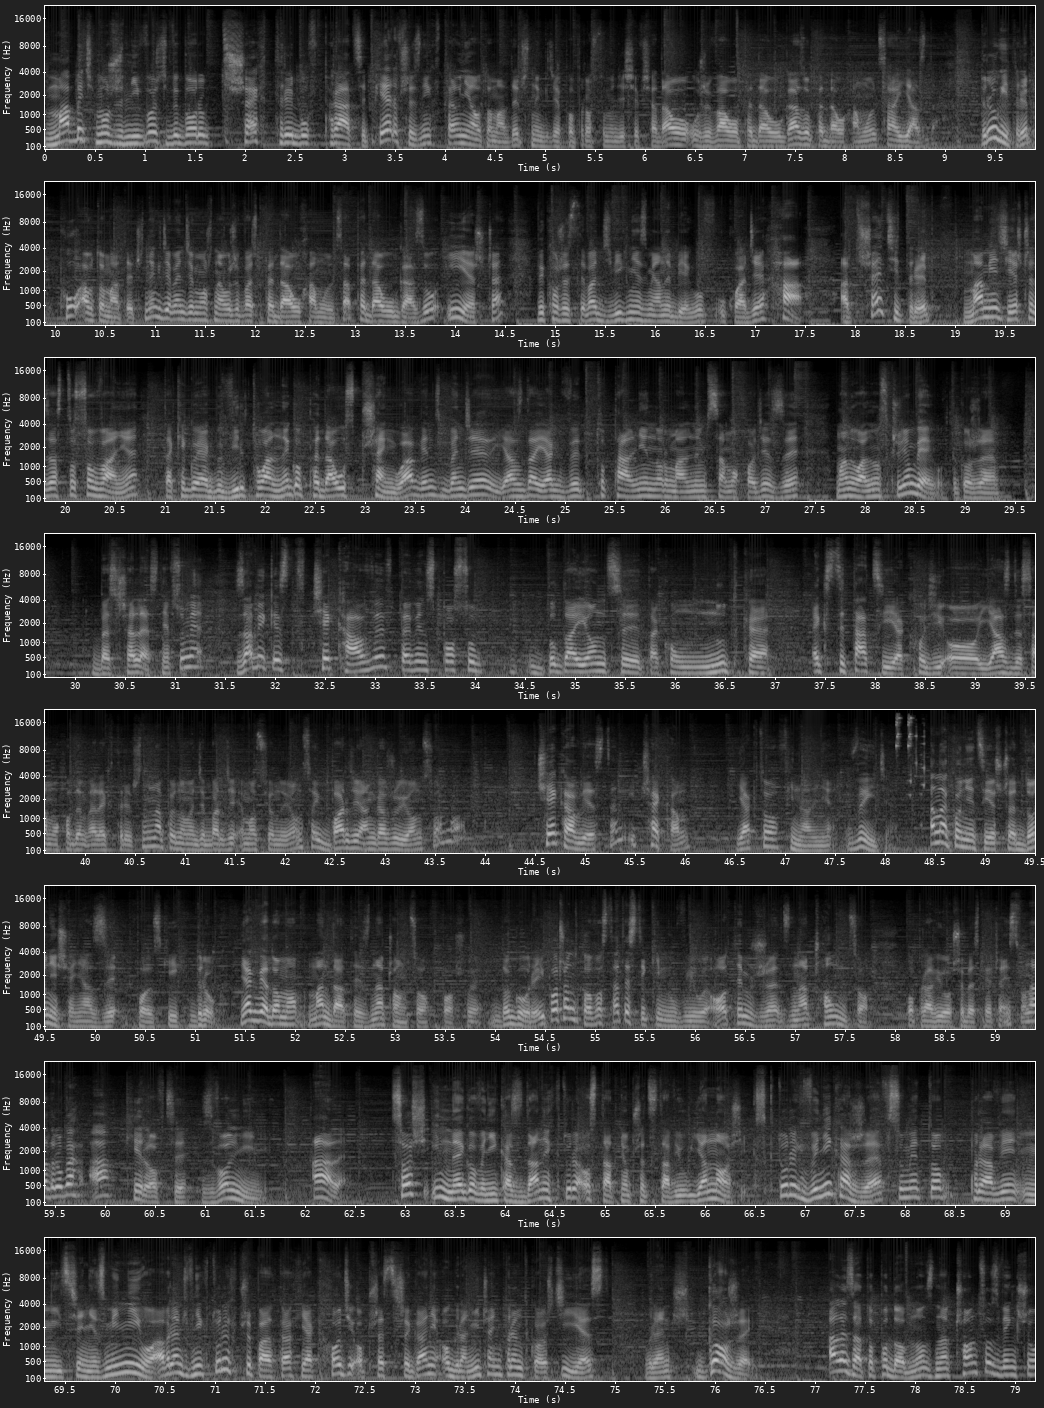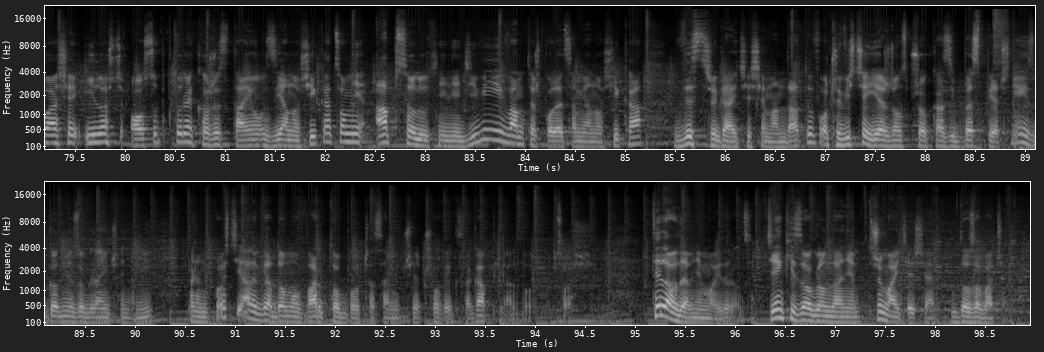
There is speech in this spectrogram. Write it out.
ma być możliwość wyboru trzech trybów pracy. Pierwszy z nich w pełni automatyczny, gdzie po prostu będzie się wsiadało, używało pedału gazu, pedału hamulca i jazda. Drugi tryb półautomatyczny, gdzie będzie można używać pedału hamulca, pedału gazu i jeszcze wykorzystywać dźwignię zmiany biegów w układzie H. A trzeci tryb ma mieć jeszcze zastosowanie takiego jakby wirtualnego pedału sprzęgła, więc będzie jazda jak w totalnie normalnym samochodzie z manualną skrzynią biegów, tylko że bezszelestnie. W sumie zabieg jest ciekawy, w pewien sposób dodający taką nutkę ekscytacji, jak chodzi o jazdę samochodem elektrycznym. Na pewno będzie bardziej emocjonująco i bardziej angażująco. No, ciekaw jestem i czekam, jak to finalnie wyjdzie. A na koniec jeszcze doniesienia z polskich dróg. Jak wiadomo, mandaty znacząco poszły do góry i początkowo statystyki mówiły o tym, że znacząco poprawiło się bezpieczeństwo na drogach, a kierowcy zwolnili. Ale Coś innego wynika z danych, które ostatnio przedstawił Janosik, z których wynika, że w sumie to prawie nic się nie zmieniło, a wręcz w niektórych przypadkach, jak chodzi o przestrzeganie ograniczeń prędkości, jest wręcz gorzej ale za to podobno znacząco zwiększyła się ilość osób, które korzystają z Janosika, co mnie absolutnie nie dziwi i Wam też polecam Janosika. Wystrzegajcie się mandatów, oczywiście jeżdżąc przy okazji bezpiecznie i zgodnie z ograniczeniami prędkości, ale wiadomo, warto, bo czasami się człowiek zagapi albo coś. Tyle ode mnie, moi drodzy. Dzięki za oglądanie, trzymajcie się, do zobaczenia.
